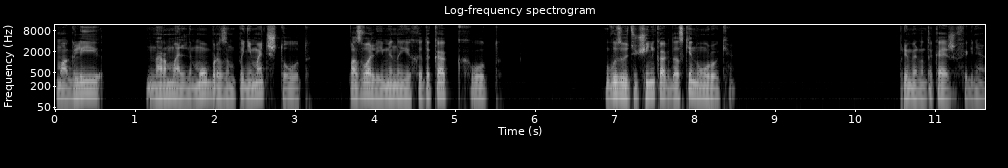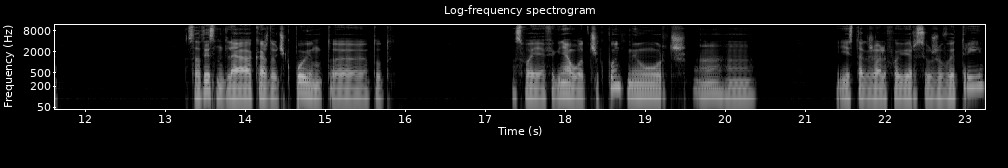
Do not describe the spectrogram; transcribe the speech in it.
могли нормальным образом понимать, что вот позвали именно их. Это как вот вызвать ученика к доске на уроке. Примерно такая же фигня. Соответственно, для каждого чекпоинта э, тут своя фигня. Вот, чекпоинт merge. Ага. Есть также альфа-версия уже V3.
